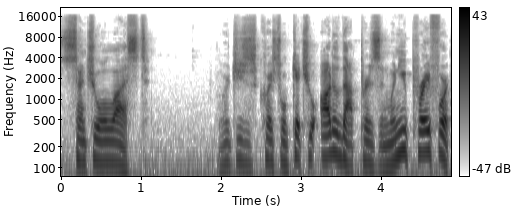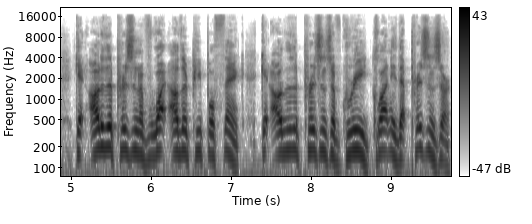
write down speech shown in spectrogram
sensual lust. Lord Jesus Christ will get you out of that prison. When you pray for it, get out of the prison of what other people think. Get out of the prisons of greed, gluttony. That prisons are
